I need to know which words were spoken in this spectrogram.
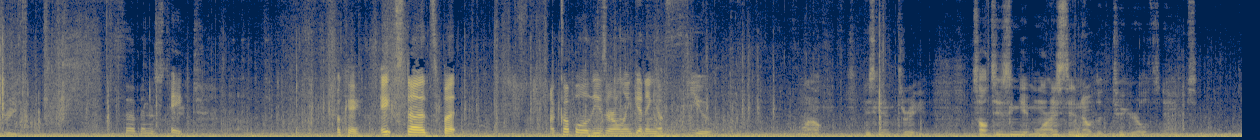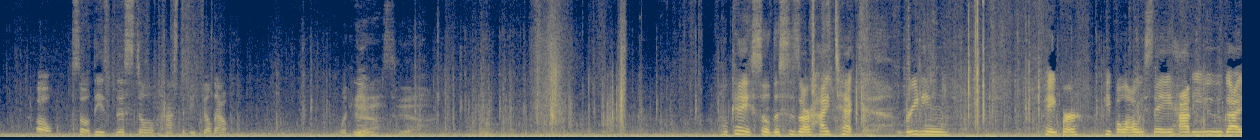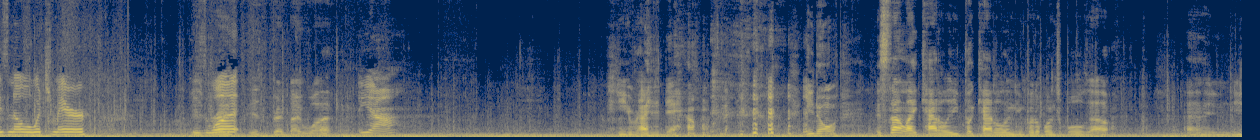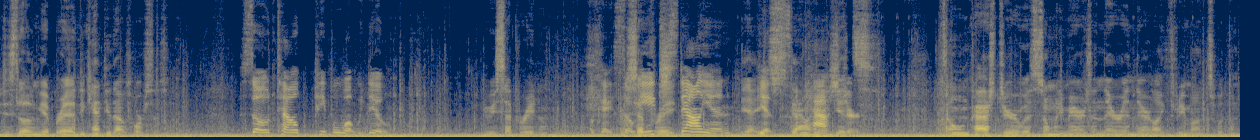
three. seven, eight. Okay, eight studs, but a couple of these are only getting a few. Well, he's getting three. Salty's gonna get more. I just didn't know the two-year-olds' names. Oh, so these this still has to be filled out with names. yeah. Okay, so this is our high-tech breeding paper. People always say, "How do you guys know which mare is what?" Is bred by what? Yeah. You write it down. you don't. It's not like cattle. You put cattle and you put a bunch of bulls out, and you just let them get bred. You can't do that with horses. So tell people what we do. We separate them. Okay, so each stallion Yeah, each gets stallion pasture. gets its own pasture with so many mares, and they're in there like three months with them.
